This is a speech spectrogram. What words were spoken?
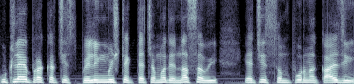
कुठल्याही प्रकारची स्पेलिंग मिस्टेक त्याच्यामध्ये नसावी याची संपूर्ण काळजी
